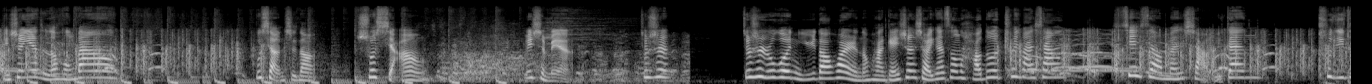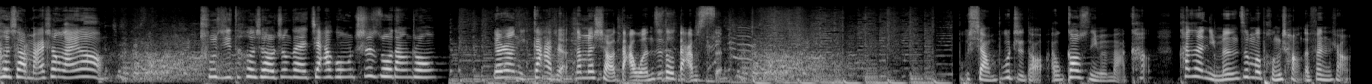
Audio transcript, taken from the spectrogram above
感谢叶子的红包。不想知道，说想，为什么呀？就是就是，如果你遇到坏人的话，感谢小鱼干送的好多吹马香，谢谢我们小鱼干。初级特效马上来了，初级特效正在加工制作当中，要让你尬着，那么小打蚊子都打不死。不想不知道，哎，我告诉你们吧，看看在你们这么捧场的份上，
